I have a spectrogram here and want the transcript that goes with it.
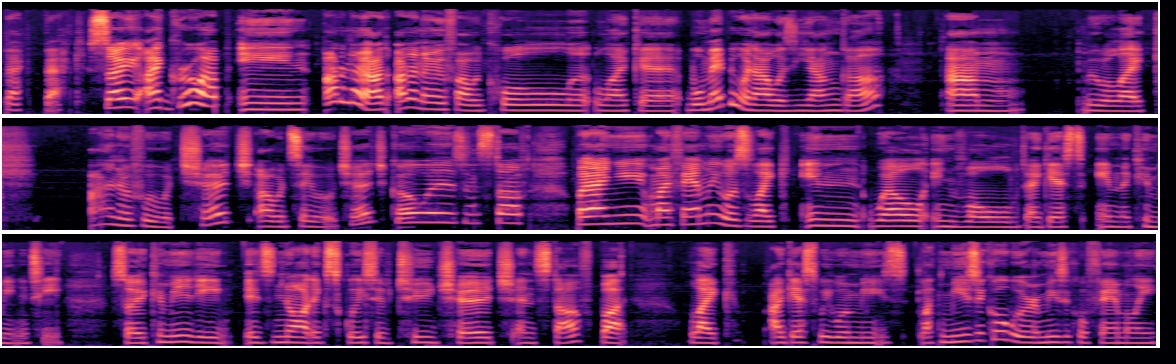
back, back. So I grew up in, I don't know, I, I don't know if I would call it like a, well, maybe when I was younger, um, we were like I don't know if we were church, I would say we were church goers and stuff, but I knew my family was like in well involved, I guess, in the community. So community is not exclusive to church and stuff, but like I guess we were mus- like musical. We were a musical family,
